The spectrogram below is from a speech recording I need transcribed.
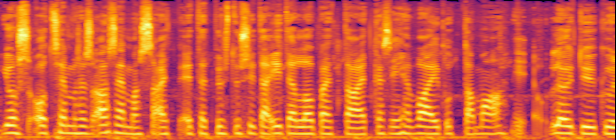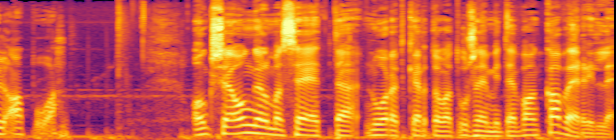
jos oot semmoisessa asemassa, että et et pysty sitä itse lopettaa, etkä siihen vaikuttamaan, niin löytyy kyllä apua. Onko se ongelma se, että nuoret kertovat useimmiten vain kaverille,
